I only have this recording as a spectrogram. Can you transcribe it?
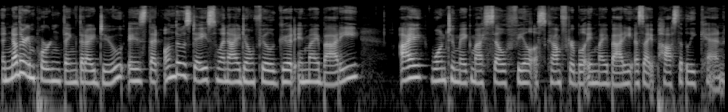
Another important thing that I do is that on those days when I don't feel good in my body, I want to make myself feel as comfortable in my body as I possibly can.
